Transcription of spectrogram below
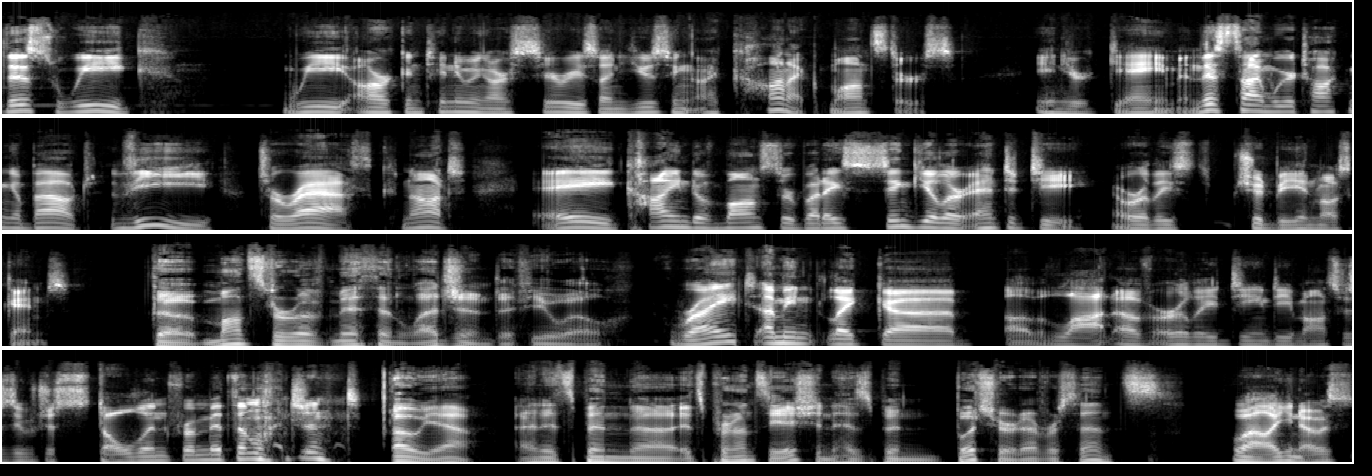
This week, we are continuing our series on using iconic monsters in your game. And this time we're talking about the Tarrasque, not a kind of monster, but a singular entity, or at least should be in most games. The monster of myth and legend, if you will. Right? I mean, like uh, a lot of early D&D monsters, it was just stolen from myth and legend. Oh yeah, and it's been uh, its pronunciation has been butchered ever since. Well, you know, it's,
